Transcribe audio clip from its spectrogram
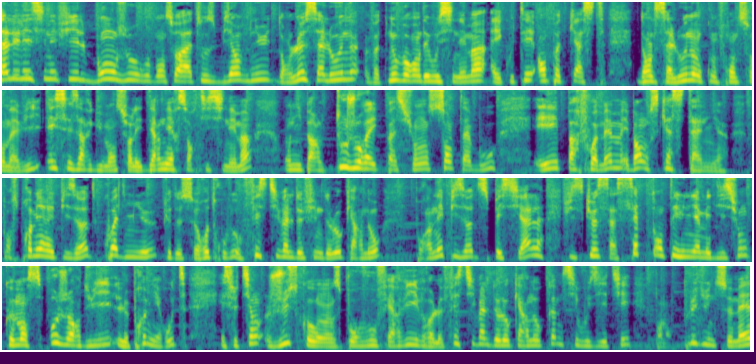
Salut les cinéphiles, bonjour ou bonsoir à tous, bienvenue dans Le Saloon, votre nouveau rendez-vous cinéma à écouter en podcast. Dans Le Saloon, on confronte son avis et ses arguments sur les dernières sorties cinéma. On y parle toujours avec passion, sans tabou et parfois même, eh ben, on se castagne. Pour ce premier épisode, quoi de mieux que de se retrouver au Festival de films de Locarno pour un épisode spécial, puisque sa 71e édition commence aujourd'hui, le 1er août, et se tient jusqu'au 11 pour vous faire vivre le Festival de Locarno comme si vous y étiez pendant plus d'une semaine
